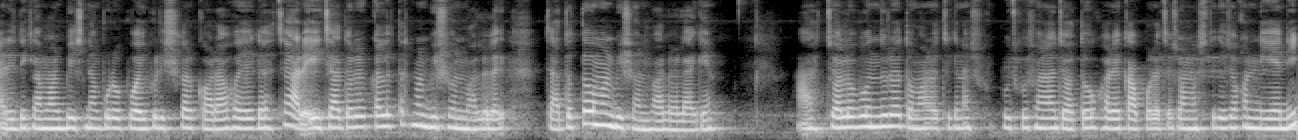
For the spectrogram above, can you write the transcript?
আর এদিকে আমার বিছনা পুরো পয় পরিষ্কার করা হয়ে গেছে। আর এই চাদরের কালারটা আমার ভীষণ ভালো লাগে। চাদরটাও আমার ভীষণ ভালো লাগে। আর চলো বন্ধুরা, তোমার হচ্ছে কিনা পুচকুসোনা যত ঘরে কাপড় আছে সমস্ত কিছু যখন নিয়ে নিই,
